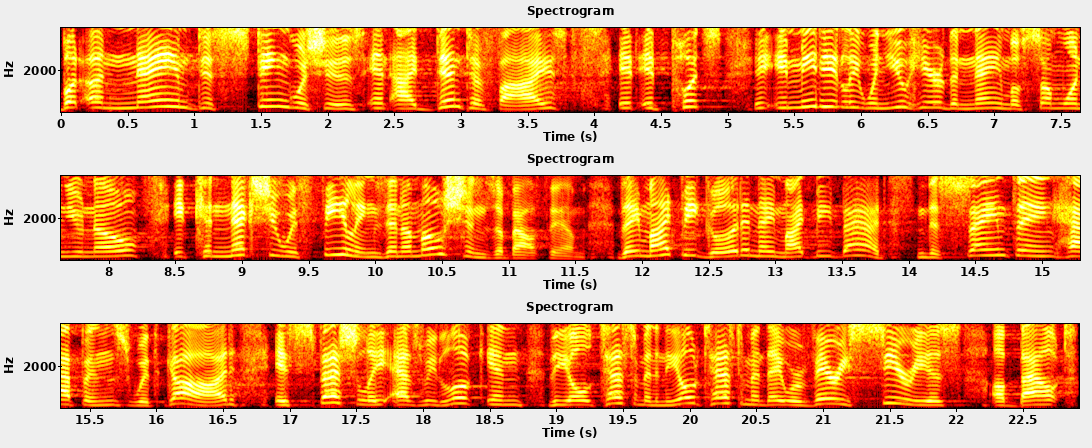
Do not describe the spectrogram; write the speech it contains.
But a name distinguishes and identifies. It, it puts, immediately when you hear the name of someone you know, it connects you with feelings and emotions about them. They might be good and they might be bad. And the same thing happens with God, especially as we look in the Old Testament. In the Old Testament, they were very serious about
